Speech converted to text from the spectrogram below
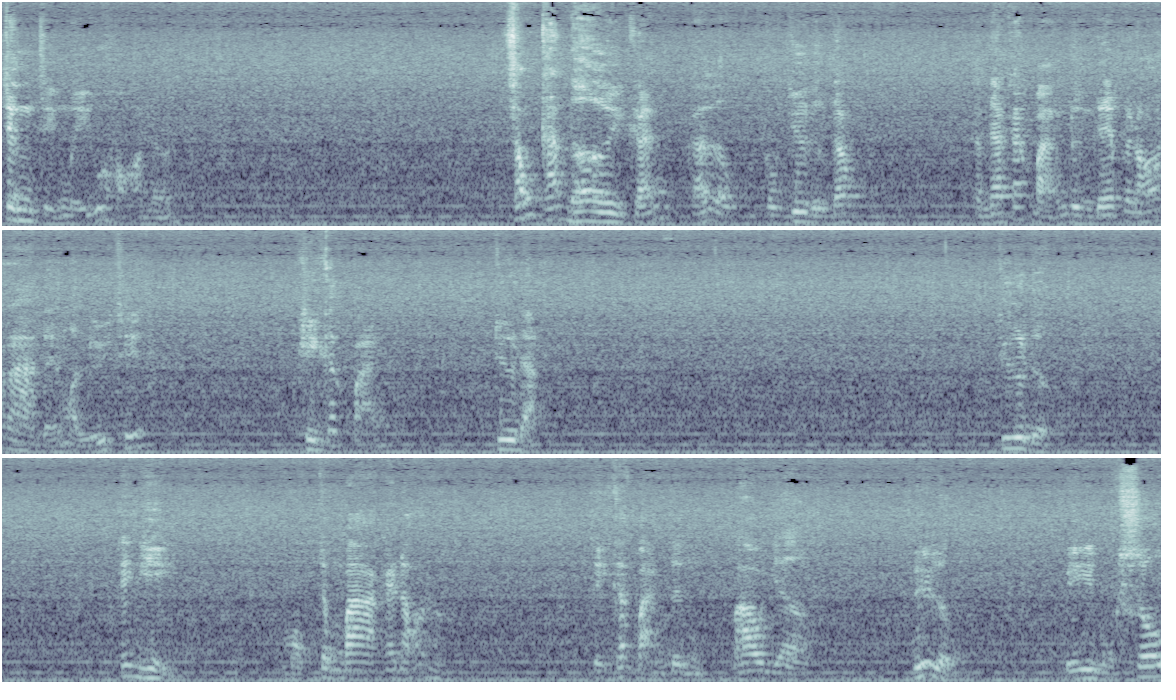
chân thiện mỹ của họ nữa. Sống cả đời, cả cả lục còn chưa được đâu. Thành ra các bạn đừng đem cái đó ra để mà lý thuyết khi các bạn chưa đạt, chưa được cái gì một trong ba cái đó nữa thì các bạn đừng bao giờ lý luận. Vì một số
